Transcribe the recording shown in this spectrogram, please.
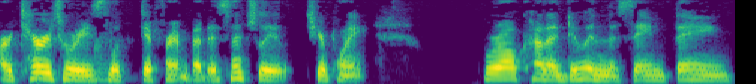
our territories Right. look different, but essentially, to your point, we're all kind of doing the same thing.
